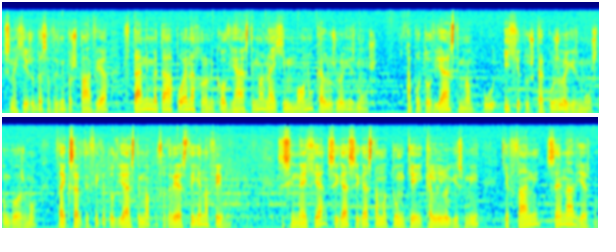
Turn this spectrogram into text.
Συνεχίζοντας αυτή την προσπάθεια, φτάνει μετά από ένα χρονικό διάστημα να έχει μόνο καλούς λογισμούς. Από το διάστημα που είχε τους κακούς λογισμούς στον κόσμο, θα εξαρτηθεί και το διάστημα που θα χρειαστεί για να φύγουν. Στη συνέχεια, σιγά σιγά σταματούν και οι καλοί λογισμοί και φτάνει σε ένα άδειασμα.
